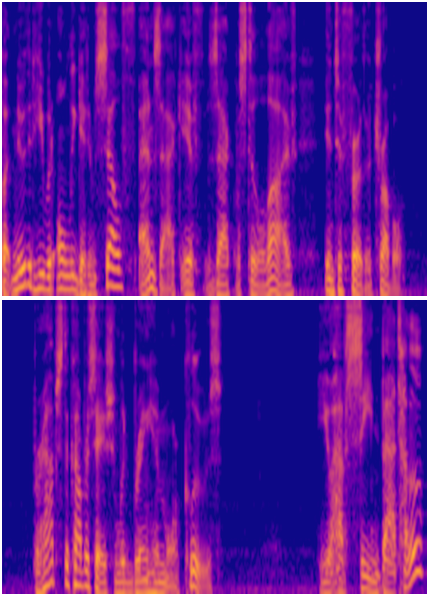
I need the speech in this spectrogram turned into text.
but knew that he would only get himself and Zak, if Zak was still alive, into further trouble. Perhaps the conversation would bring him more clues. You have seen battle?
